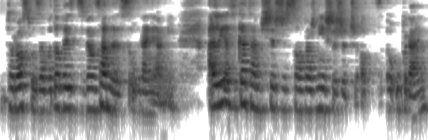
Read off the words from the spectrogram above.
dorosłe, zawodowe jest związane z ubraniami. Ale ja zgadzam się, że są ważniejsze rzeczy od ubrań.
